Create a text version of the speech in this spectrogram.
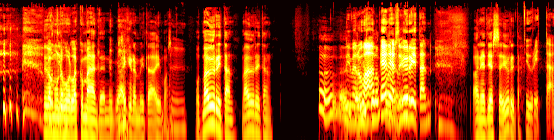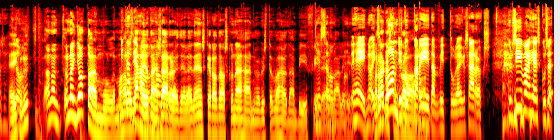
Hyvä mun juu. huudella, kun mä en tee nykyään ikinä mitään himassa. Mm. Mutta mä yritän, mä yritän. Nimenomaan. Edes yritän. Ai niin, että Jesse ei yritä. Yrittää se. Ei kun nyt, anna, anna jotain mulle. Mä Mitä haluan vähän haluat? jotain Haluat? säröitellä. Että ensi kerralla taas kun nähdään, niin mä pistän vähän jotain beefiä Jesse on, väliin. hei, no eikö se rakastan blondi tukka draamaa. riitä vittu, eikä säröks? Kyllä siinä vaiheessa, kun se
